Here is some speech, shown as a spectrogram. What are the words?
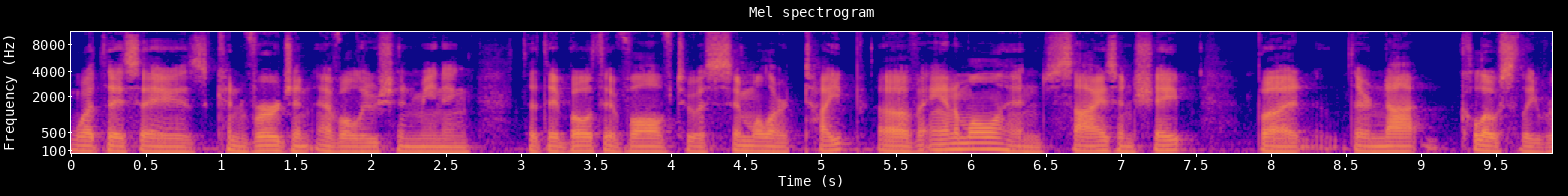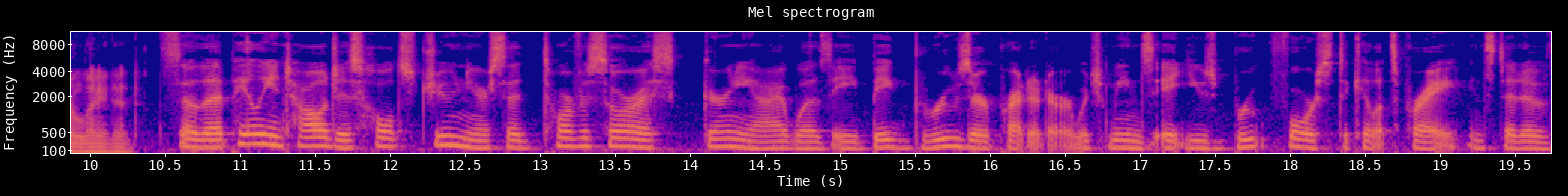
what they say is convergent evolution, meaning that they both evolved to a similar type of animal and size and shape, but they're not closely related. So the paleontologist Holtz Jr. said Torvosaurus gurneyi was a big bruiser predator, which means it used brute force to kill its prey instead of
